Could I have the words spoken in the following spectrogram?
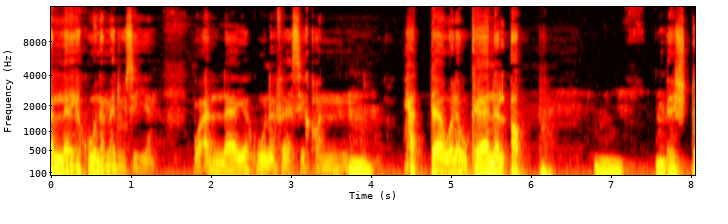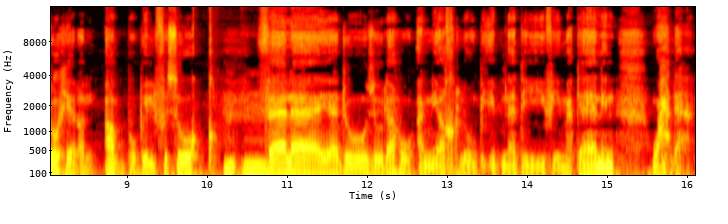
ألا يكون مجوسيا وألا يكون فاسقا. حتى ولو كان الأب. اشتهر الأب بالفسوق فلا يجوز له أن يخلو بابنته في مكان وحدها.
